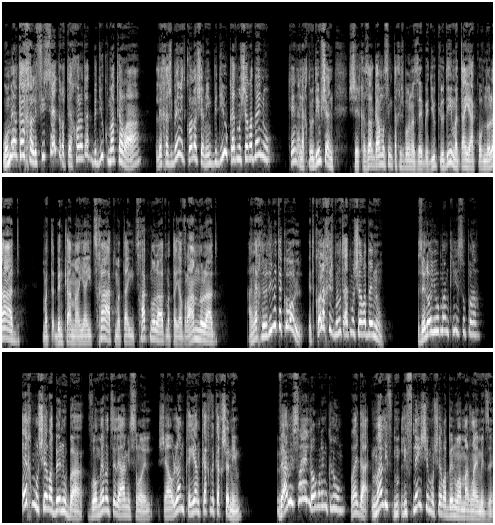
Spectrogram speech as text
הוא אומר ככה לפי סדר אתה יכול לדעת בדיוק מה קרה לחשבן את כל השנים בדיוק עד משה רבנו. כן אנחנו יודעים ש... שחז"ל גם עושים את החשבון הזה בדיוק יודעים מתי יעקב נולד. מת... בין כמה היה יצחק מתי יצחק נולד מתי אברהם נולד. אנחנו יודעים את הכל את כל החשבונות עד משה רבנו. זה לא יאומן כי יסופר. איך משה רבנו בא ואומר את זה לעם ישראל שהעולם קיים כך וכך שנים ועם ישראל לא אומרים כלום? רגע מה לפ... לפני שמשה רבנו אמר להם את זה?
